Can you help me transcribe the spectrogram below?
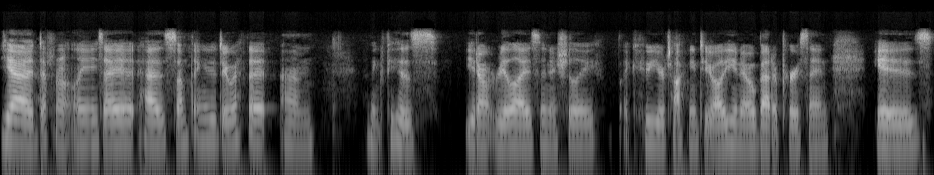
Yeah, definitely. Say it has something to do with it. Um, I think because you don't realize initially like who you're talking to. All you know about a person is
